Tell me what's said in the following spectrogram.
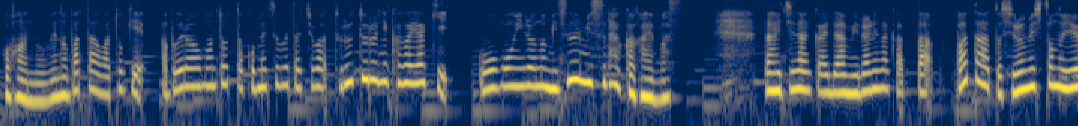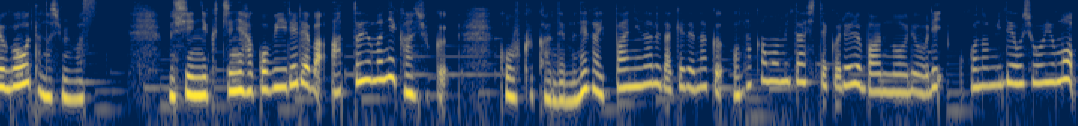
ご飯の上のバターは溶け油をまとった米粒たちはトゥルトゥルに輝き黄金色の湖すら伺えます。第1段階では見られなかったバターと白飯との融合を楽しみます。無心に口に運び入れればあっという間に完食。幸福感で胸がいっぱいになるだけでなくお腹も満たしてくれる万能料理お好みでお醤油も。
